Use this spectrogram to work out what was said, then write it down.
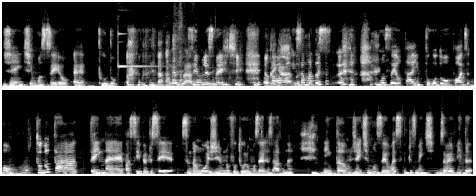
Gente, museu é tudo. Simplesmente. Obrigado. Tava, isso é uma das. museu tá em tudo. Pode. Bom, tudo tá tem, né, é passível de ser, se não hoje, no futuro, musealizado, né? Uhum. Então, gente, museu é simplesmente, museu é vida.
